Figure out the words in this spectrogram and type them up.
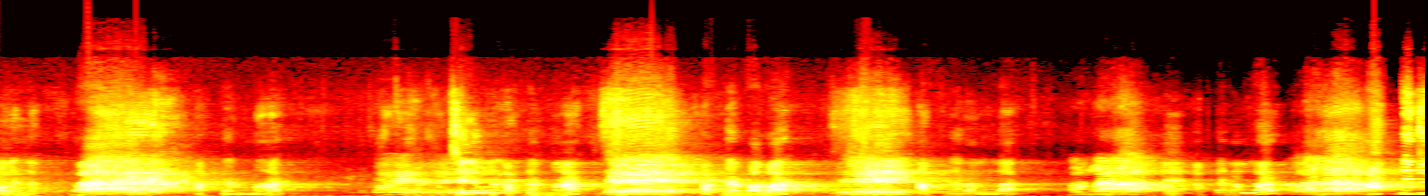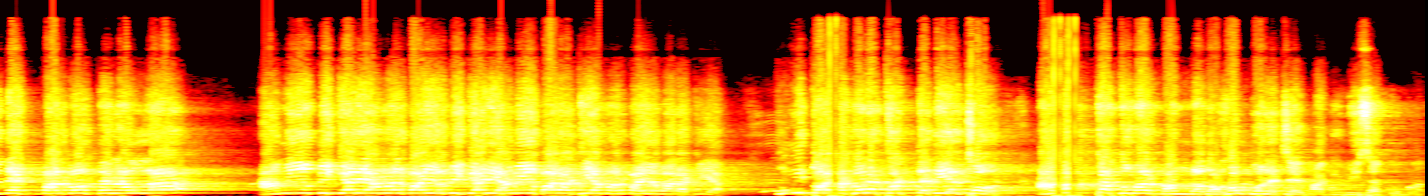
বলেন না। আপনার মা? ছেলে। বলেন আপনার মা? আপনার বাবা? আপনার আল্লাহ? হ্যাঁ, আপনার আল্লাহ? আপনি যদি একবার বলতেন আল্লাহ আমিও বিকারি আমার ভাইও বিকারি আমিও বারাটিয়া আমার ভাইও বারাটিয়া তুমি দয়া করে থাকতে দিয়েছ, আমারটা তোমার বান্দা দখল করেছে, বাকি বিষা তোমার।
